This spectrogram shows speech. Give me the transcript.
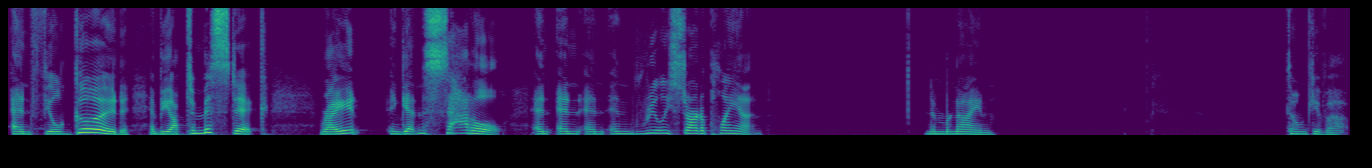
and feel good and be optimistic, right? And get in the saddle and and and and really start a plan. Number 9, don't give up.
